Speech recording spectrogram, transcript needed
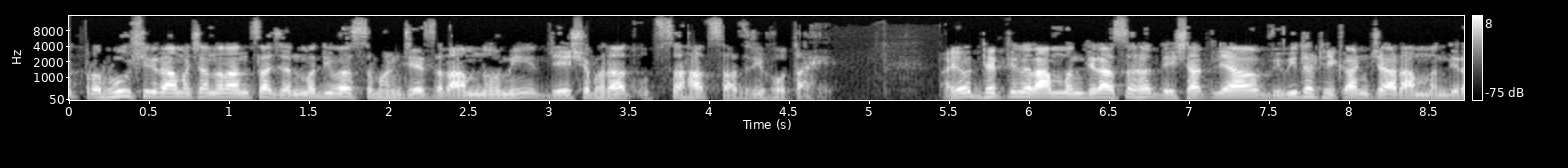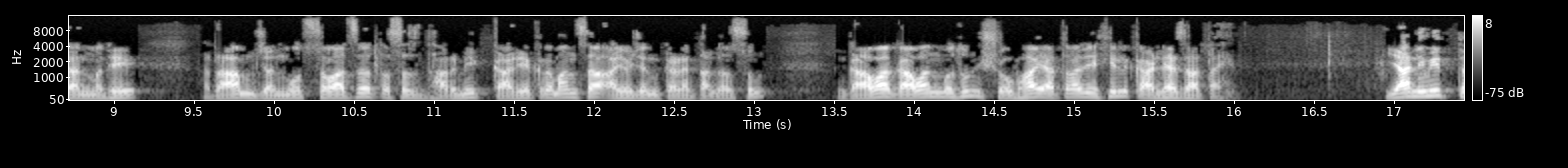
प्रभू श्रीरामचंद्रांचा जन्मदिवस म्हणजेच रामनवमी देशभरात उत्साहात साजरी होत आहे. अयोध्येतील राम मंदिरासह देशातल्या विविध ठिकाणच्या राम मंदिरांमध्ये राम जन्मोत्सवाचं तसंच धार्मिक कार्यक्रमांचं आयोजन करण्यात आलं असून गावागावांमधून शोभायात्रा देखील काढल्या जात आहेत. यानिमित्त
